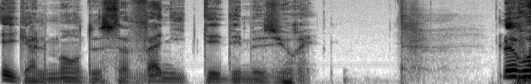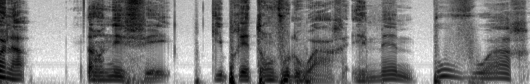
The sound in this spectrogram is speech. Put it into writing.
également de sa vanité démesurée. Le voilà, en effet, qui prétend vouloir et même pouvoir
